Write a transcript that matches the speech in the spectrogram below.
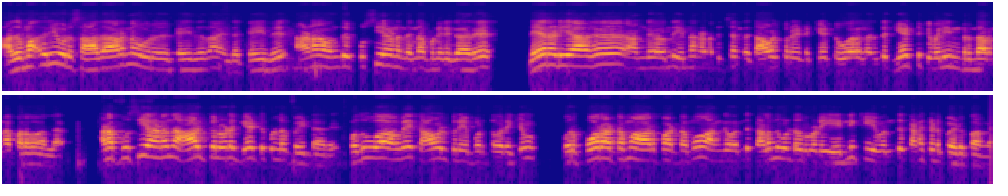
அது மாதிரி ஒரு சாதாரண ஒரு கைது தான் இந்த கைது. ஆனா வந்து குசி ஆனந்த் என்ன பண்ணிருக்காரு? நேரடியாக அங்க வந்து என்ன நடந்துச்சு? அந்த காவல்துறையிட்ட கேட்டு ஓரங்கிறது கேட்டுக்கு வெளியின்னு இருந்தாருன்னா பரவாயில்ல. ஆனா புசி ஆனந்த் ஆட்களோட கேட்டுக்குள்ள போயிட்டாரு. பொதுவாகவே காவல்துறையை பொறுத்த வரைக்கும் ஒரு போராட்டமோ ஆர்ப்பாட்டமோ அங்க வந்து கலந்து கொண்டவர்களுடைய எண்ணிக்கையை வந்து கணக்கெடுப்பு எடுப்பாங்க.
